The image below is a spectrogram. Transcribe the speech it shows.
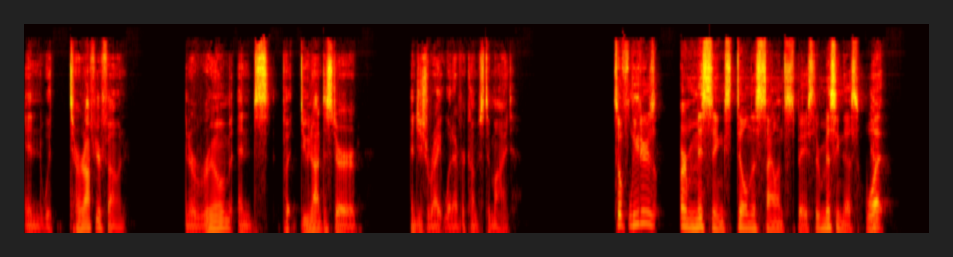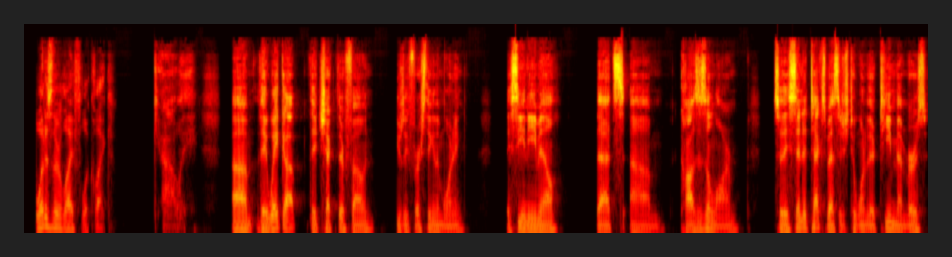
and with turn off your phone in a room and put do not disturb and just write whatever comes to mind. So if leaders are missing stillness, silence, space, they're missing this. What yeah. what does their life look like? Golly. Um, they wake up, they check their phone, usually first thing in the morning. They see an email that um, causes alarm. So they send a text message to one of their team members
